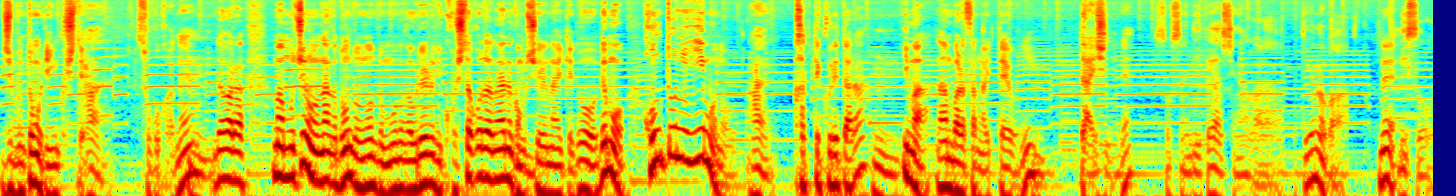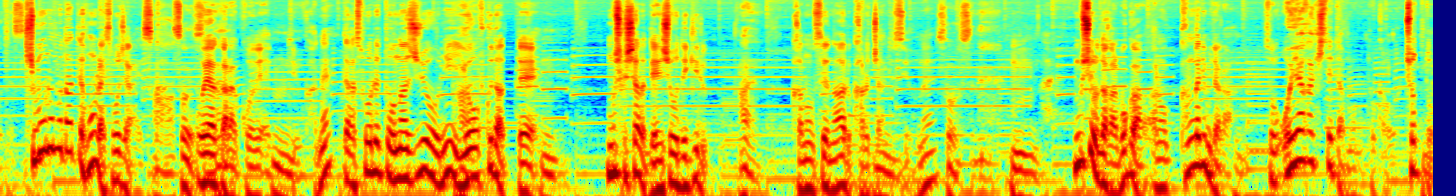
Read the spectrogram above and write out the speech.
自分ともリンクして、はいそこがね、うん。だからまあもちろんなんかどんどんどんどん物が売れるに越したことはないのかもしれないけどでも本当にいいものをはい。買ってくれたら、うん。今南原さんが言ったようにん。大事にね。そうですねリペアしながらっていうのがね。理想です。着物もだって本来そうじゃないですか。ね。親から子へっていうかね、だからそれと同じようにはい。洋服だって、うん。もしかしたら伝承できるはい。可能性のあるカルチャーですよね、そうですね。うん。むしろだから僕はあの考えてみたら、その親が着てたものとかをちょっと、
